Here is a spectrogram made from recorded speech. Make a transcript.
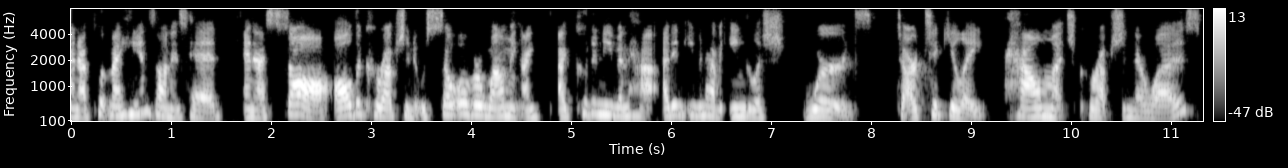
And I put my hands on his head and I saw all the corruption. It was so overwhelming. I, I couldn't even have, I didn't even have English words to articulate how much corruption there was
